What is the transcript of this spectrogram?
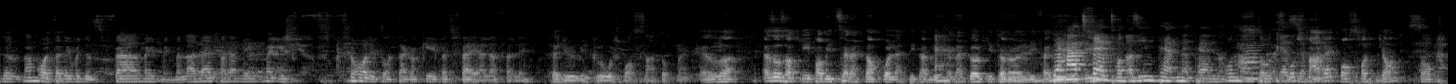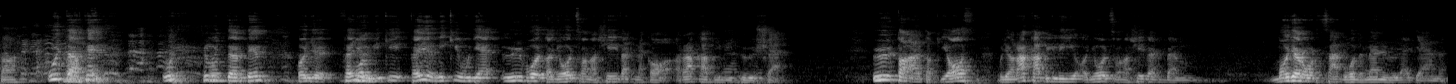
Hogy az nem volt elég, hogy az felmegy, meg belemegy, hanem még meg is fordították a képet fejjel lefelé. Fenyő Miklós, basszátok meg. Ez az a, ez az a kép, amit szeretne a kollektív emlékezetből kitörölni Fenyő De hát fent van az interneten, onnantól Hát, kezdve most már megbaszhatja. szopta. Úgy történt, úgy, úgy történt hogy Fenyő Miki, Fenyő Miki ugye ő volt a 80-as éveknek a rockabilly hőse. Ő találta ki azt, hogy a rockabilly a 80-as években Magyarországon menő legyen.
